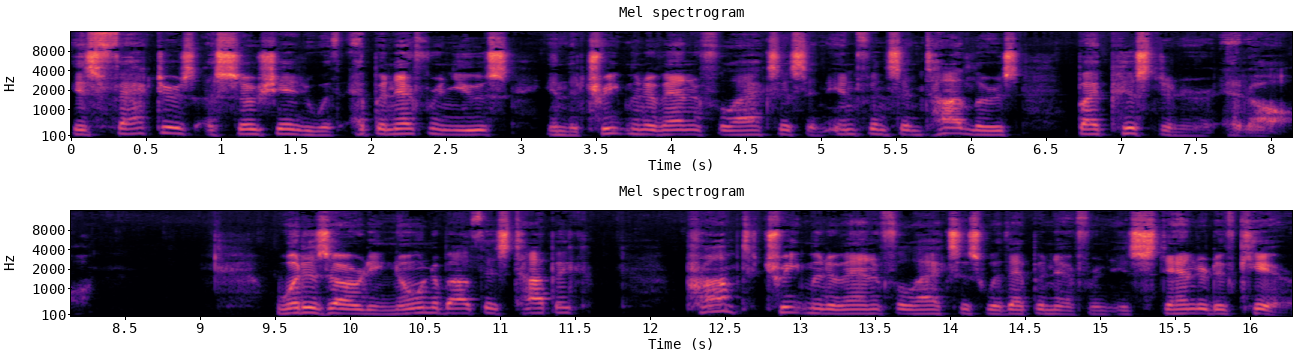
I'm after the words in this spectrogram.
is factors associated with epinephrine use in the treatment of anaphylaxis in infants and toddlers by Pistiner et al. What is already known about this topic? Prompt treatment of anaphylaxis with epinephrine is standard of care,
